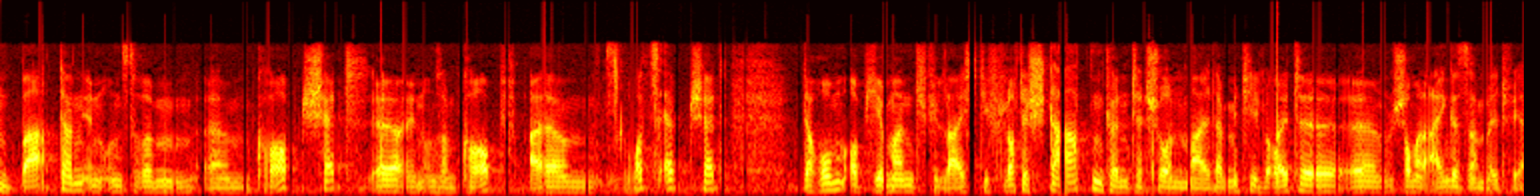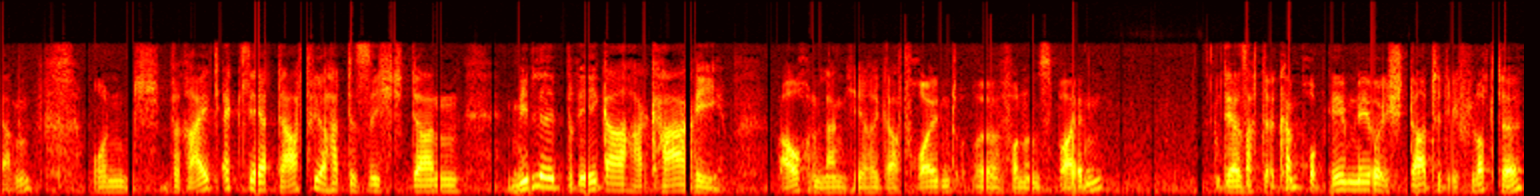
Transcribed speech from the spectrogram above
und bat dann in unserem ähm, Korb-Chat, äh, in unserem Korb ähm, darum, ob jemand vielleicht die Flotte starten könnte schon mal, damit die Leute äh, schon mal eingesammelt werden. Und bereit erklärt dafür hatte sich dann Mille Brega Hakari, auch ein langjähriger Freund äh, von uns beiden, der sagte, kein Problem, Neo, ich starte die Flotte.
